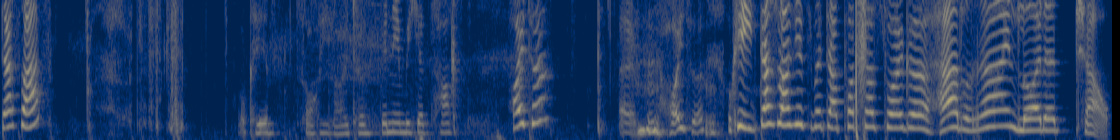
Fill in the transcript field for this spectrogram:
das war's. Okay, sorry Leute, wenn ihr mich jetzt hasst. Heute, ähm, heute. Okay, das war's jetzt mit der Podcast-Folge. Haut rein, Leute. Ciao.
